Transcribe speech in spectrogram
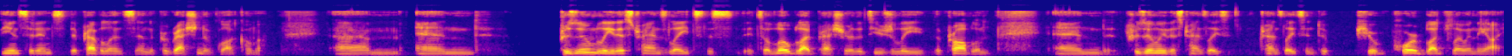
the incidence, the prevalence, and the progression of glaucoma. Um, and presumably this translates this it's a low blood pressure that's usually the problem. And presumably this translates translates into pure, poor blood flow in the eye.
